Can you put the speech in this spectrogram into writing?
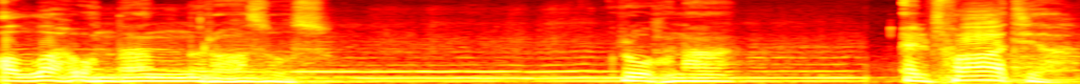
Allah ondan razı olsun. Ruhuna El Fatiha.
